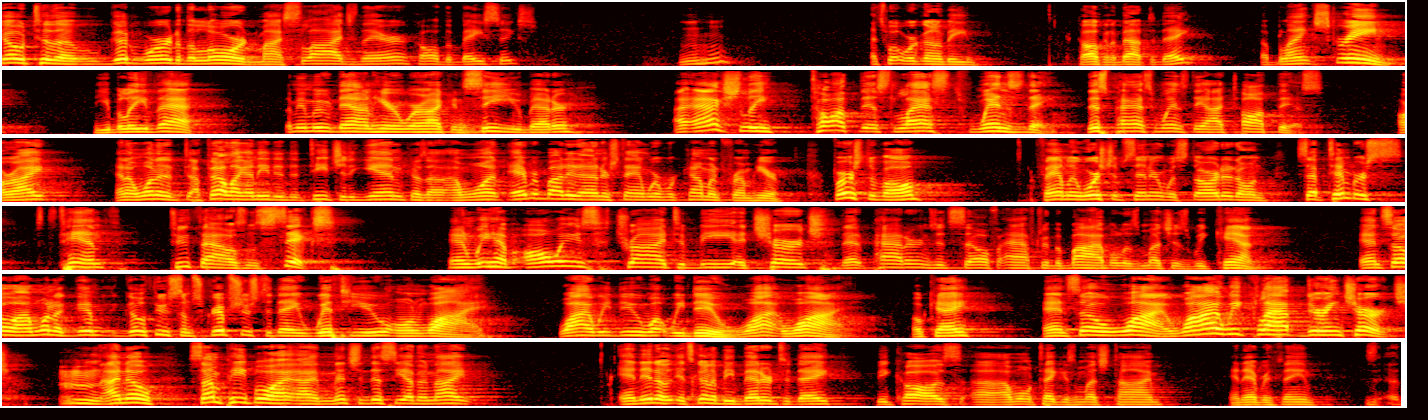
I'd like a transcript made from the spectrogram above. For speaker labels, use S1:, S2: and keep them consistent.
S1: go to the good word of the Lord. My slides there called the basics. Mm-hmm. That's what we're going to be talking about today. A blank screen. Do you believe that? Let me move down here where I can see you better. I actually taught this last Wednesday. This past Wednesday, I taught this. All right? And I wanted, I felt like I needed to teach it again because I, I want everybody to understand where we're coming from here. First of all, Family Worship Center was started on September 10th, 2006. And we have always tried to be a church that patterns itself after the Bible as much as we can. And so I want to give, go through some scriptures today with you on why. Why we do what we do. Why? Why? Okay? And so why? Why we clap during church? I know some people, I, I, mentioned this the other night, and it's going to be better today because uh, I won't take as much time and everything.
